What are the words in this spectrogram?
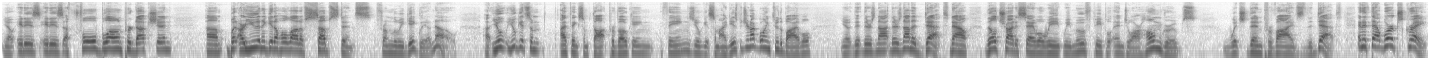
You know, it is it is a full blown production. Um, but are you going to get a whole lot of substance from Louis Giglio? No. Uh, you'll you'll get some, I think, some thought provoking things. You'll get some ideas, but you're not going through the Bible. You know, th- there's not there's not a depth. Now they'll try to say, well, we we move people into our home groups, which then provides the depth. And if that works, great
